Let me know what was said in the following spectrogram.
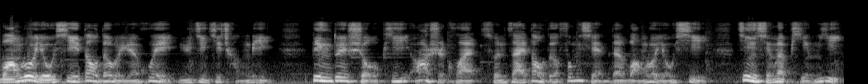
网络游戏道德委员会于近期成立，并对首批二十款存在道德风险的网络游戏进行了评议。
